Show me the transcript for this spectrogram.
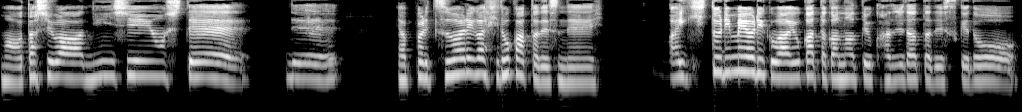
まあ私は妊娠をして、で、やっぱりつわりがひどかったですね。まあ一人目よりは良かったかなっていう感じだったですけど、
